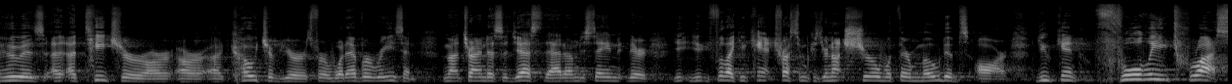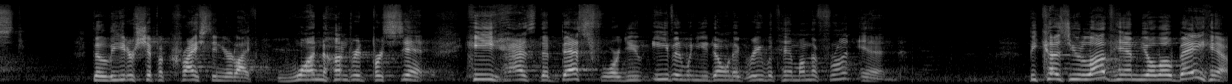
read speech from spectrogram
who is a, a teacher or, or, a coach of yours for whatever reason. I'm not trying to suggest that. I'm just saying you, you feel like you can't trust them because you're not sure what their motives are. You can fully trust the leadership of Christ in your life 100%. He has the best for you, even when you don't agree with Him on the front end. Because you love Him, you'll obey Him.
